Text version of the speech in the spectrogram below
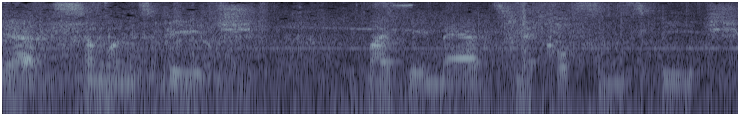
Yeah, it's someone's beach. Might be Mads Mikkelsen's beach.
